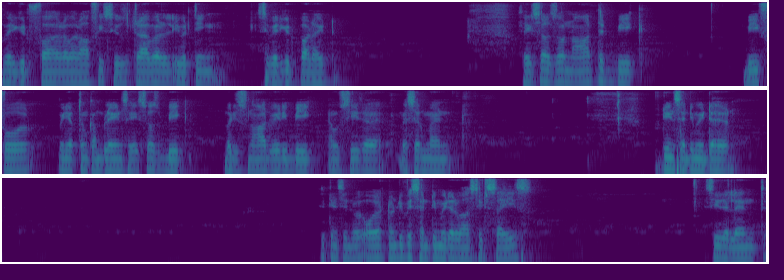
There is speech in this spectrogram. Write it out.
Very good for our office use travel everything. It's a very good product size also not that big. Before many of them complain size was big but it's not very big. Now see the measurement 15 centimeter. 15 centimeter or 25 centimeter was its size. See the length.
